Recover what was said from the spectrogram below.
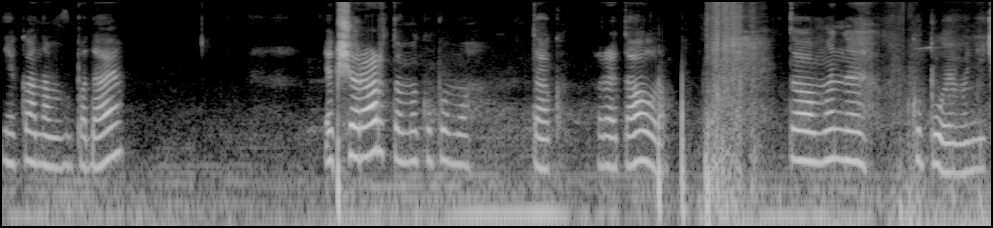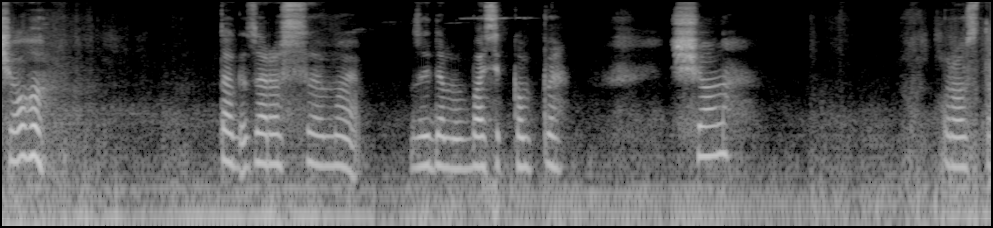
Яка нам випадає? Якщо рар, то ми купимо так, Aura. То ми не купуємо нічого. Так, зараз е, ми зайдемо в Basic Competition. Просто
